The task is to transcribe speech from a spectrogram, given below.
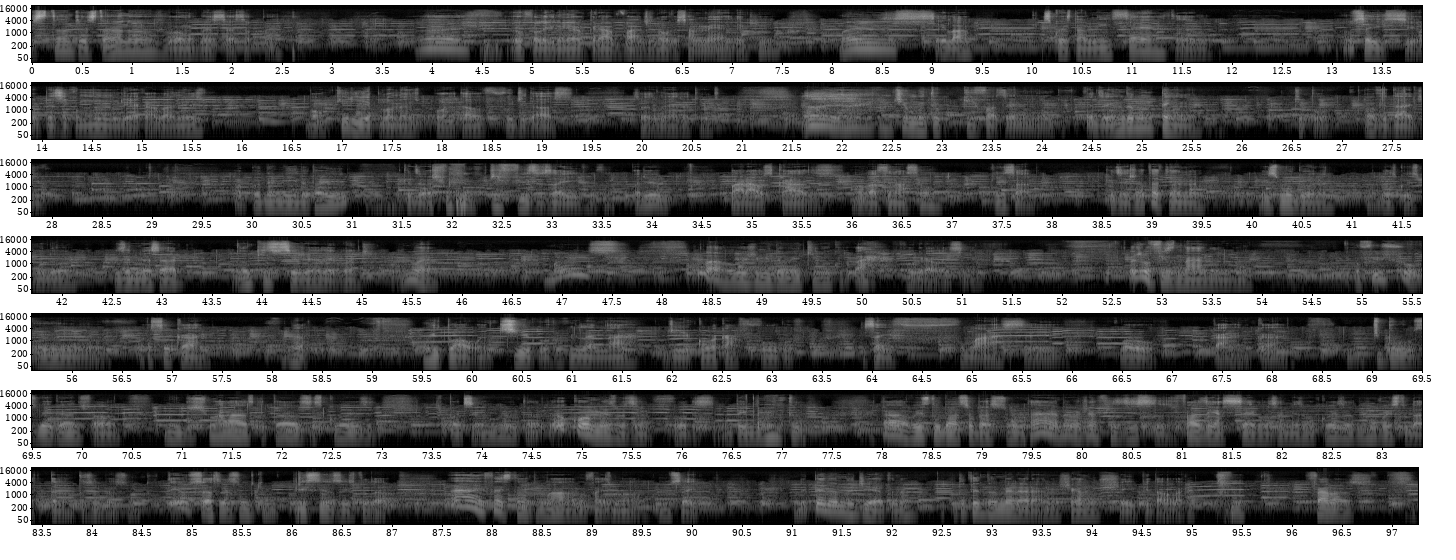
Testando, testando. Vamos começar essa porra. Ai, eu falei que não ia gravar de novo essa merda aqui. Mas, sei lá. As coisas estavam meio certas. Não sei se eu pensei que o mundo ia acabar mesmo. Bom, queria pelo menos, porra, tava fudidaço. Essas merdas tudo. Ai, ai, não tinha muito o que fazer no mundo. Quer dizer, ainda não tem, né? Tipo, novidade pandemia ainda tá aí. Quer dizer, eu acho difícil sair. Pode parar os casos, uma vacinação, quem sabe. Quer dizer, já tá tendo, né? Isso mudou, né? Uma das coisas mudou. Fiz aniversário. Não que isso seja relevante. Não é. Mas, sei lá, hoje me deu um equívoco. Ah, vou gravar assim. Hoje eu não fiz nada de bom. Eu fiz um, assei carne. É o ritual antigo, milenar, de colocar fogo e sair fumaça e. Uou, carne, carne. Tipo, os veganos falam muito de churrasco e tal, essas coisas, que pode ser ruim e tal. Eu como mesmo assim, foda-se, não tem muito. Ah, vou estudar sobre o assunto. Ah, não, eu já fiz isso, fazem há séculos a mesma coisa, não vou estudar tanto sobre o assunto. Tem um certo assunto que precisa estudar. Ai, faz tanto mal, não faz mal, não sei. Dependendo da dieta, né? Eu tô tentando melhorar, né? Chegar num shape da hora. fala,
